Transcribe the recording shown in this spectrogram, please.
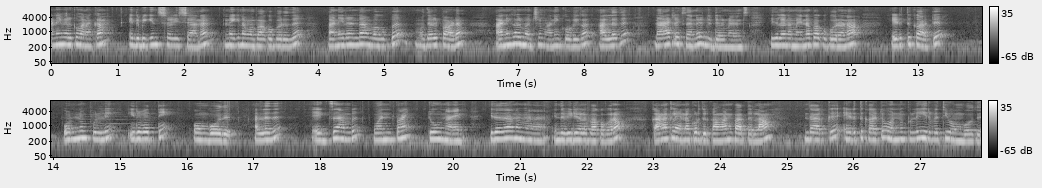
அனைவருக்கும் வணக்கம். இது பிகின் ஸ்டடிஸ் சேனல் இன்றைக்கி நம்ம பார்க்க போகிறது பன்னிரெண்டாம் வகுப்பு முதல் பாடம் அணிகள் மற்றும் அணிக்கோவைகள் அல்லது மேட்ரிக்ஸ் அண்ட் டிட்டர்மினன்ஸ் இதில் நம்ம என்ன பார்க்க போகிறோன்னா எடுத்துக்காட்டு ஒன்று புள்ளி இருபத்தி ஒம்பது அல்லது example one point two nine இதை தான் நம்ம இந்த வீடியோவில் பார்க்க போகிறோம் கணக்கில் என்ன கொடுத்துருக்காங்கன்னு பார்த்துடலாம். இந்த இருக்குது எடுத்துக்காட்டு ஒன்று புள்ளி இருபத்தி ஒம்பது.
